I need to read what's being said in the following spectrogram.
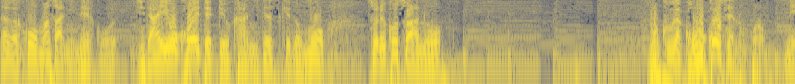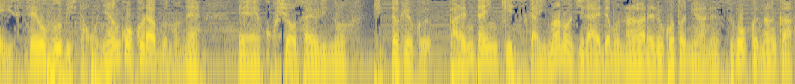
なんかこうまさにね、こう時代を超えてっていう感じですけども、それこそあの、僕が高校生の頃、ね、一世を風靡したおにゃんこクラブのね、えー、国章さゆりのヒット曲、バレンタインキッスが今の時代でも流れることにはね、すごくなんか、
